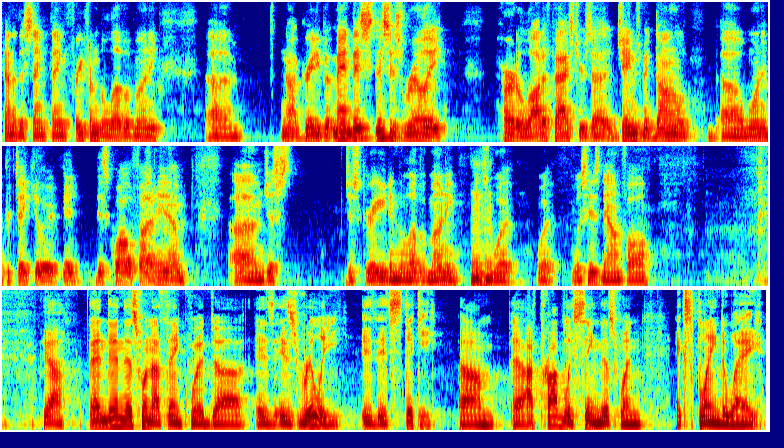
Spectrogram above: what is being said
kind of the same thing, free from the love of money, um, not greedy. But man, this this is really hurt a lot of pastors. Uh, James MacDonald, uh, one in particular, it disqualified him. Um, just just greed and the love of money is what what was his downfall. Yeah, and then this one I think would uh, is is really it, it's sticky. Um, I've probably seen this one explained away,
